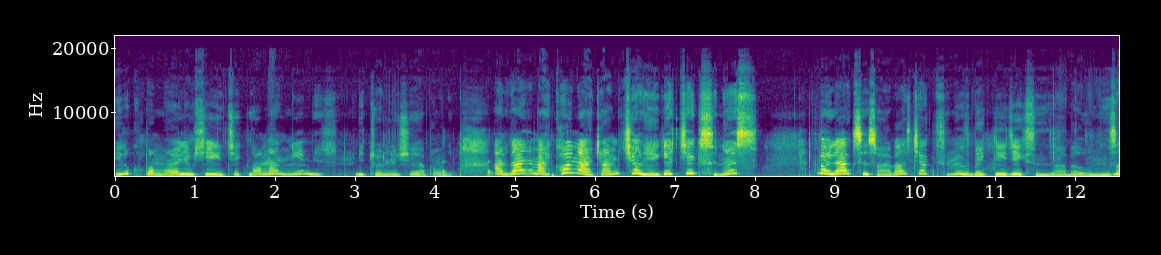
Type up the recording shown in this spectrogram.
7 kupa mı öyle bir şey gidecek lan ben niye biz bir türlü şey yapamadım. Abi Dynamite oynarken bir çalıya geçeceksiniz. Böyle aksesuar basacaksınız. Bekleyeceksiniz abi avınızı.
